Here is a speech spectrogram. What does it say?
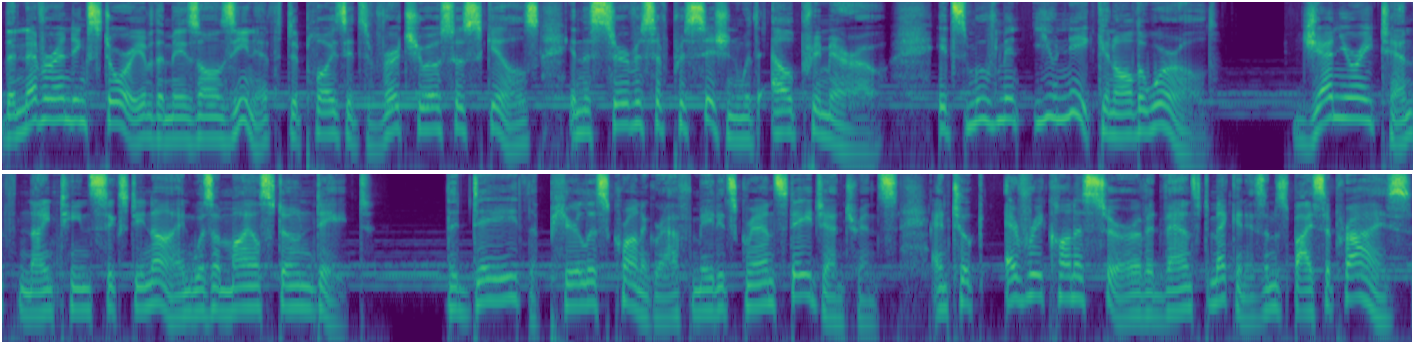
The never ending story of the Maison Zenith deploys its virtuoso skills in the service of precision with El Primero, its movement unique in all the world. January 10, 1969 was a milestone date the day the peerless chronograph made its grand stage entrance and took every connoisseur of advanced mechanisms by surprise.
